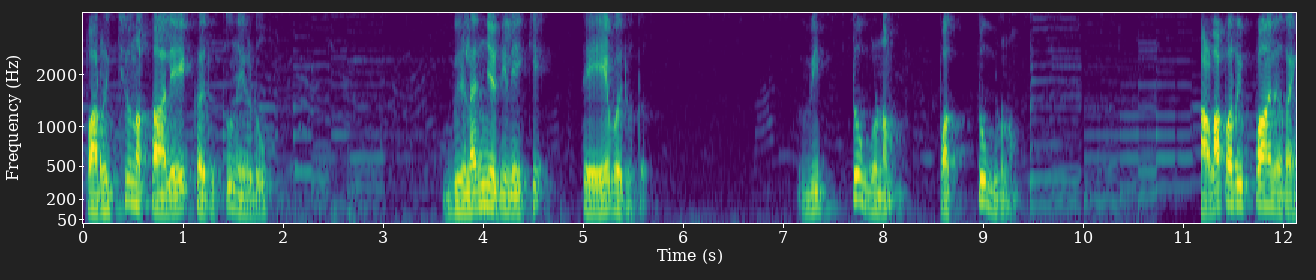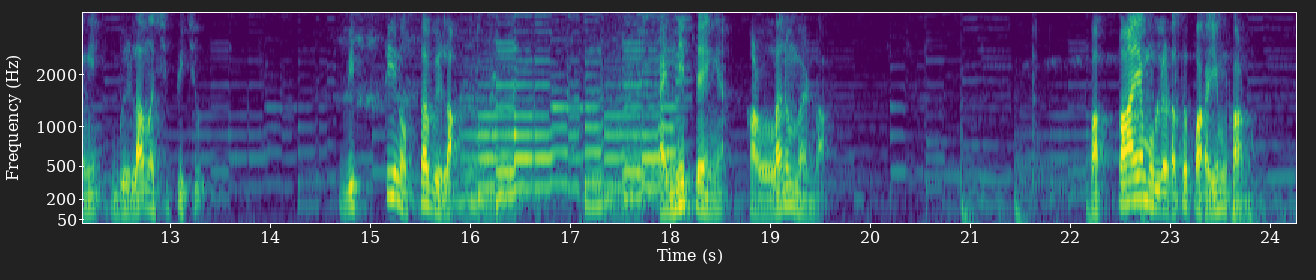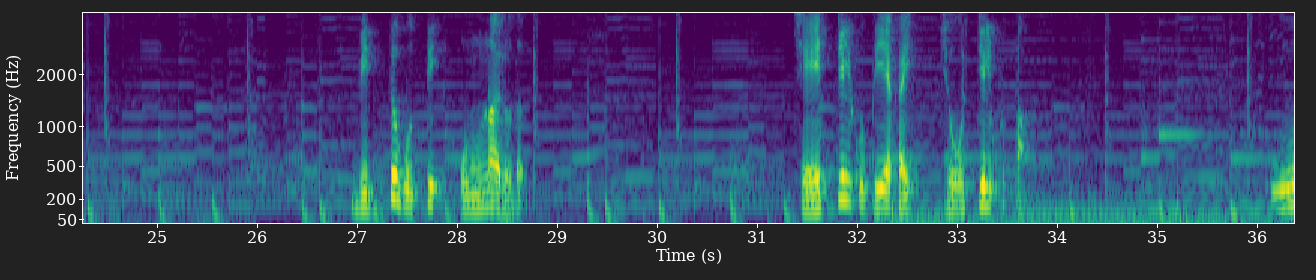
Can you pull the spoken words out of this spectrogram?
പറിച്ചു നട്ടാലേ കരുത്തു നേടൂ. വിളഞ്ഞതിലേക്ക് തേവരുത്. വിത്തുഗുണം പത്തു ഗുണം കളപറിപ്പാനിറങ്ങി വിള നശിപ്പിച്ചു. വിത്തിനൊത്ത വിള. കന്നിത്തേങ്ങ കള്ളനും വേണ്ട. പത്തായമുള്ളിടത്ത് പറയും കാണും. വിത്ത് കുത്തി ഉണ്ണരുത്. ചേറ്റിൽ കുത്തിയ കൈ ചോറ്റിൽ കുത്താം.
